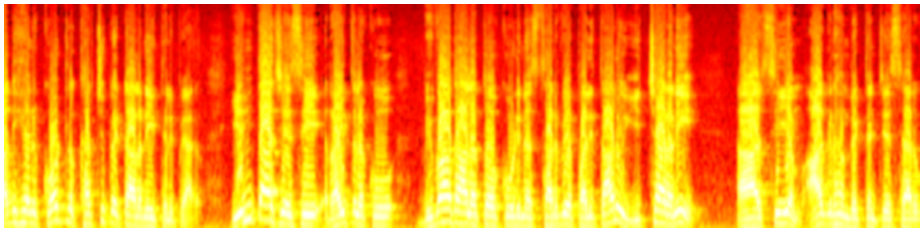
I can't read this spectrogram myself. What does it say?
పదిహేను కోట్లు ఖర్చు పెట్టాలని తెలిపారు. ఇంతా చేసి రైతులకు వివాదాలతో కూడిన సర్వే ఫలితాలు ఇచ్చారని ఆ, సీఎం ఆగ్రహం వ్యక్తం చేశారు.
